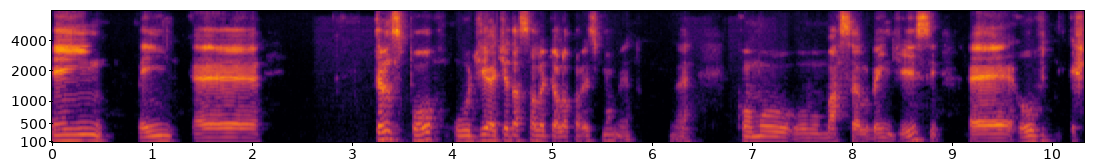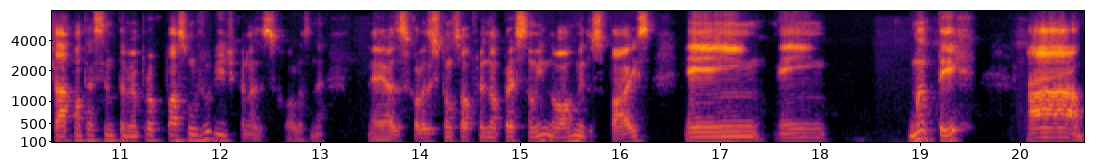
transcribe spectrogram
em, em é, transpor o dia a dia da sala de aula para esse momento, né? Como o Marcelo bem disse, é, houve, está acontecendo também uma preocupação jurídica nas escolas, né? É, as escolas estão sofrendo uma pressão enorme dos pais em, em manter a,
